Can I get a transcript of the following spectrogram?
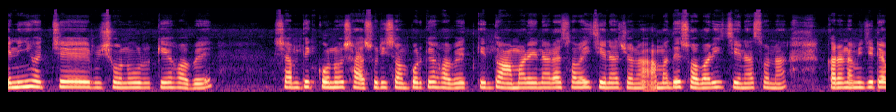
এনি হচ্ছে সোনুরকে হবে সামথিং কোনো শাশুড়ি সম্পর্কে হবে, কিন্তু আমার এনারা সবাই চেনাশোনা, আমাদের সবারই চেনাশোনা। কারণ আমি যেটা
